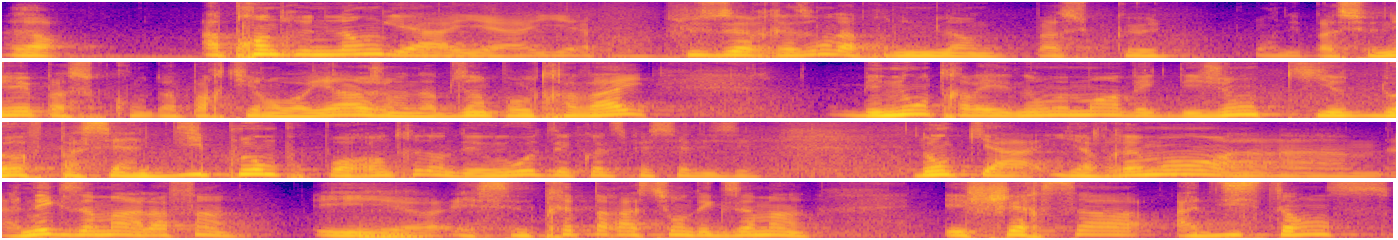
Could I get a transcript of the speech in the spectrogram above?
Alors, apprendre une langue, il y a, plusieurs raisons d'apprendre une langue. Parce qu'on est passionné, parce qu'on doit partir en voyage, on en a besoin pour le travail. Mais nous, on travaille énormément avec des gens qui doivent passer un diplôme pour pouvoir rentrer dans des hautes écoles spécialisées. Donc, il y a, vraiment un, examen à la fin. Et, mmh. euh, et c'est une préparation d'examen. Et faire ça à distance,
